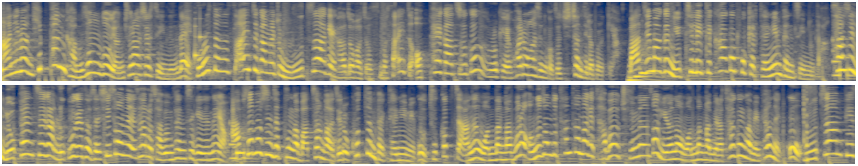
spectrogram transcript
아니면 힙한 감성도 연출하실 수 있는데 그럴 때는 사이즈감을 좀 루즈하게 가져가셔서 뭐 size up 해가지고 이렇게 활용하시는 것도 추천드려볼게요. 마지막은 utility cargo pocket denim pants입니다. 사실 이 팬츠가 lookbook에서 제 시선을 사로잡은 팬츠기는 해요. 앞서 보신 제품과 마찬가지로 cotton back 데님이고 두껍지 않은 원단감으로 어느 정도 탄탄하게 잡아주면서 유연한 원단감이라 착용감이 편했고 루즈한 fit의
